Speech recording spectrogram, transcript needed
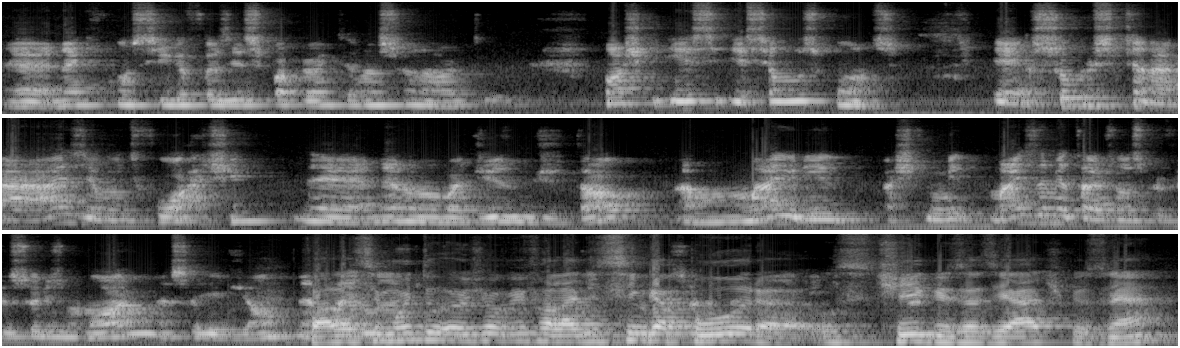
é, né, que consiga fazer esse papel internacional. Então, acho que esse, esse é um dos pontos. É, sobre o cenário, a Ásia é muito forte né, né, no nomadismo digital. A maioria, acho que mais da metade dos nossos professores moram nessa região. Né, Fala-se muito, eu já ouvi falar de Singapura, os tigres asiáticos, né?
